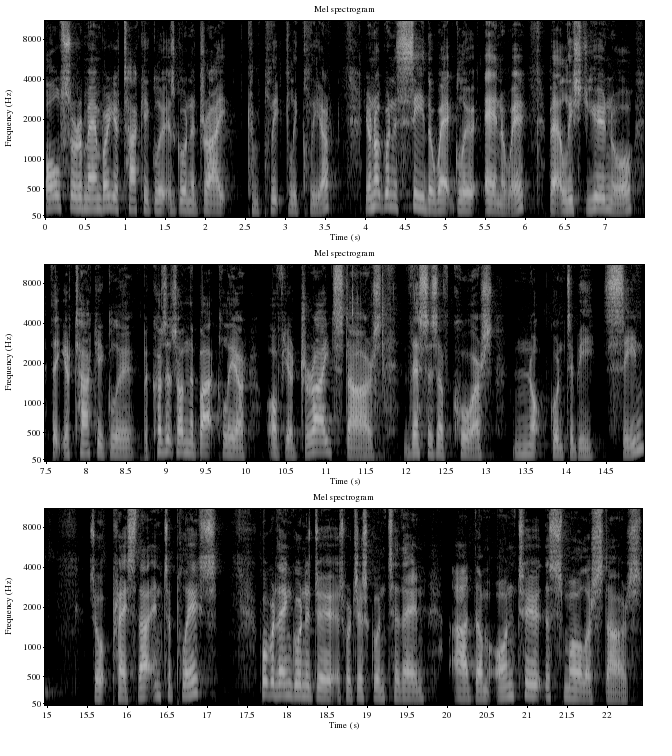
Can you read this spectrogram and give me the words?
Also remember your tacky glue is going to dry completely clear. You're not going to see the wet glue anyway, but at least you know that your tacky glue, because it's on the back layer of your dried stars, this is of course not going to be seen. So press that into place. What we're then going to do is we're just going to then add them onto the smaller stars.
